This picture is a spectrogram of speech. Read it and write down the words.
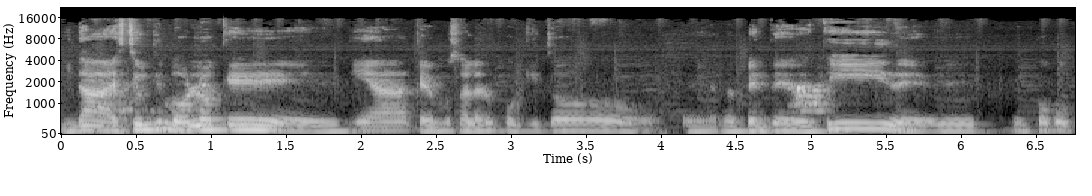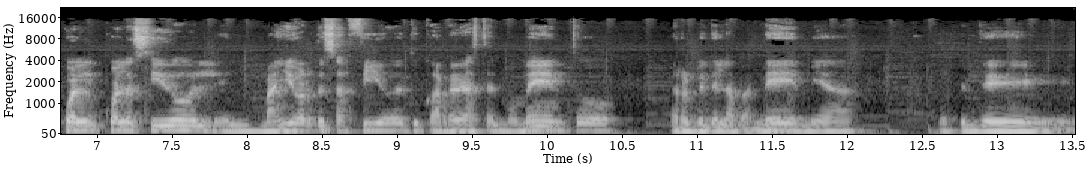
Y nada, este último bloque, Mía, queremos hablar un poquito eh, de repente de ti, de, un poco cuál, cuál ha sido el, mayor desafío de tu carrera hasta el momento, de repente la pandemia, de repente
